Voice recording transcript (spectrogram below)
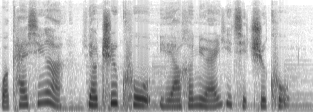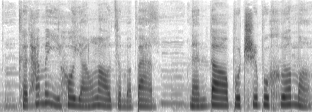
我开心啊！要吃苦也要和女儿一起吃苦。可他们以后养老怎么办？难道不吃不喝吗？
